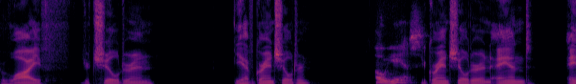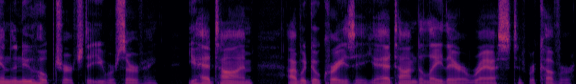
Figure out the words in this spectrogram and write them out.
your wife, your children? You have grandchildren? Oh yes, your grandchildren and and the New Hope Church that you were serving. You had time I would go crazy. You had time to lay there, rest, recover.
